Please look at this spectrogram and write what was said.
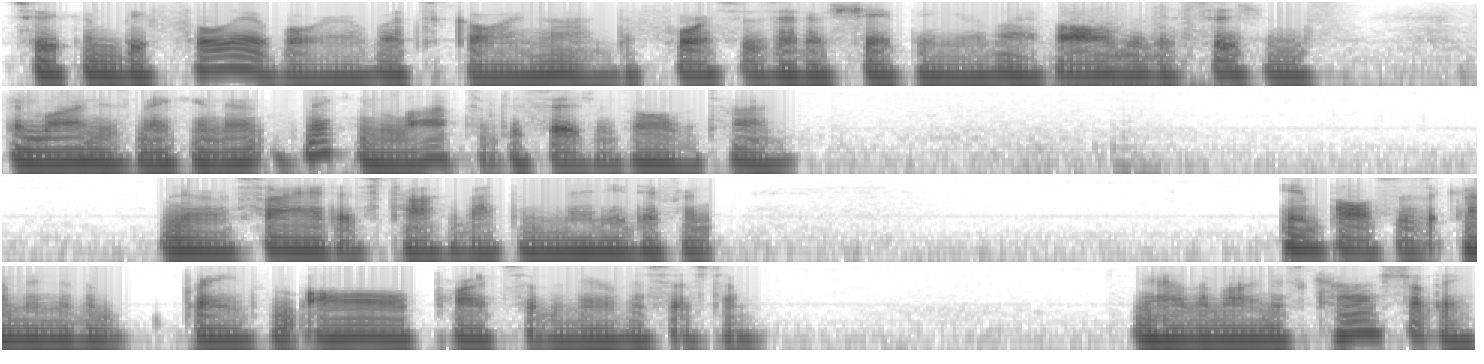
So you can be fully aware of what's going on, the forces that are shaping your life, all the decisions the mind is making. It's making lots of decisions all the time. Neuroscientists talk about the many different impulses that come into the brain from all parts of the nervous system. Now the mind is constantly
